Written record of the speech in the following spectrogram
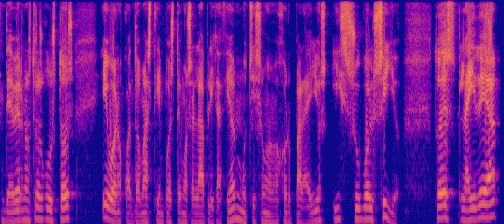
de ver nuestros gustos y bueno, cuanto más tiempo estemos en la aplicación, muchísimo mejor para ellos y su bolsillo. Entonces, la idea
